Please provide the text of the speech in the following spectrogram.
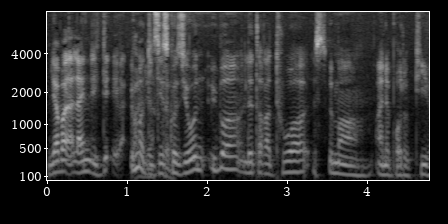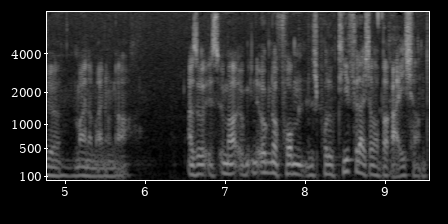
Ja, aber allein die, immer die Diskussion über Literatur ist immer eine produktive, meiner Meinung nach. Also ist immer in irgendeiner Form nicht produktiv, vielleicht aber bereichernd.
